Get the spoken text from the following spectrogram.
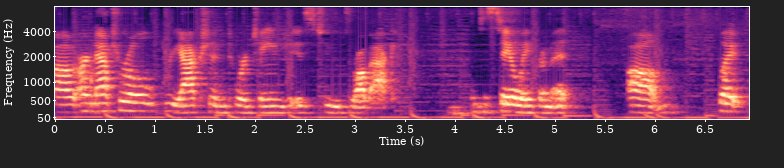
Uh, our natural reaction toward change is to draw back and to stay away from it. Um, but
